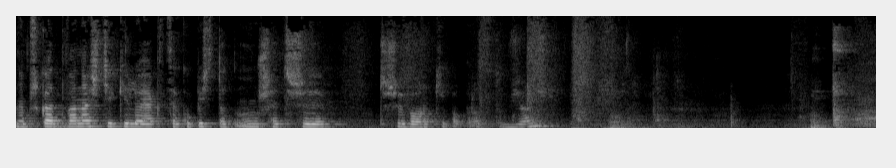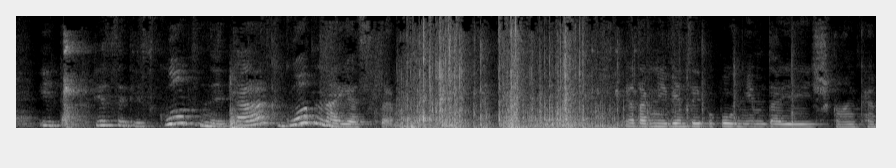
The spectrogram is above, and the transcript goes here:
na przykład 12 kg jak chcę kupić, to muszę 3 trzy worki po prostu wziąć. I tak, piesek jest głodny, tak? Głodna jestem. Ja tak mniej więcej po południem daję jej szklankę.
